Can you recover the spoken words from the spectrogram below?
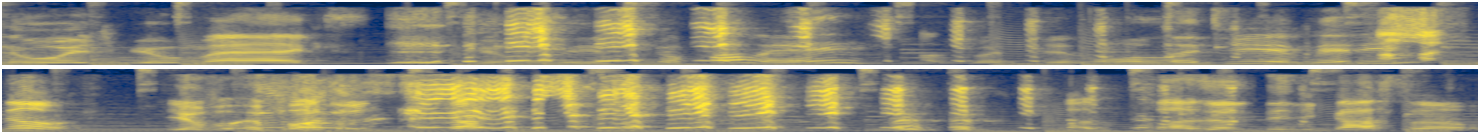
no HBO Max. Isso que eu falei. Rola de Emerich. Ah, não, eu vou eu faço fazer outra indicação.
